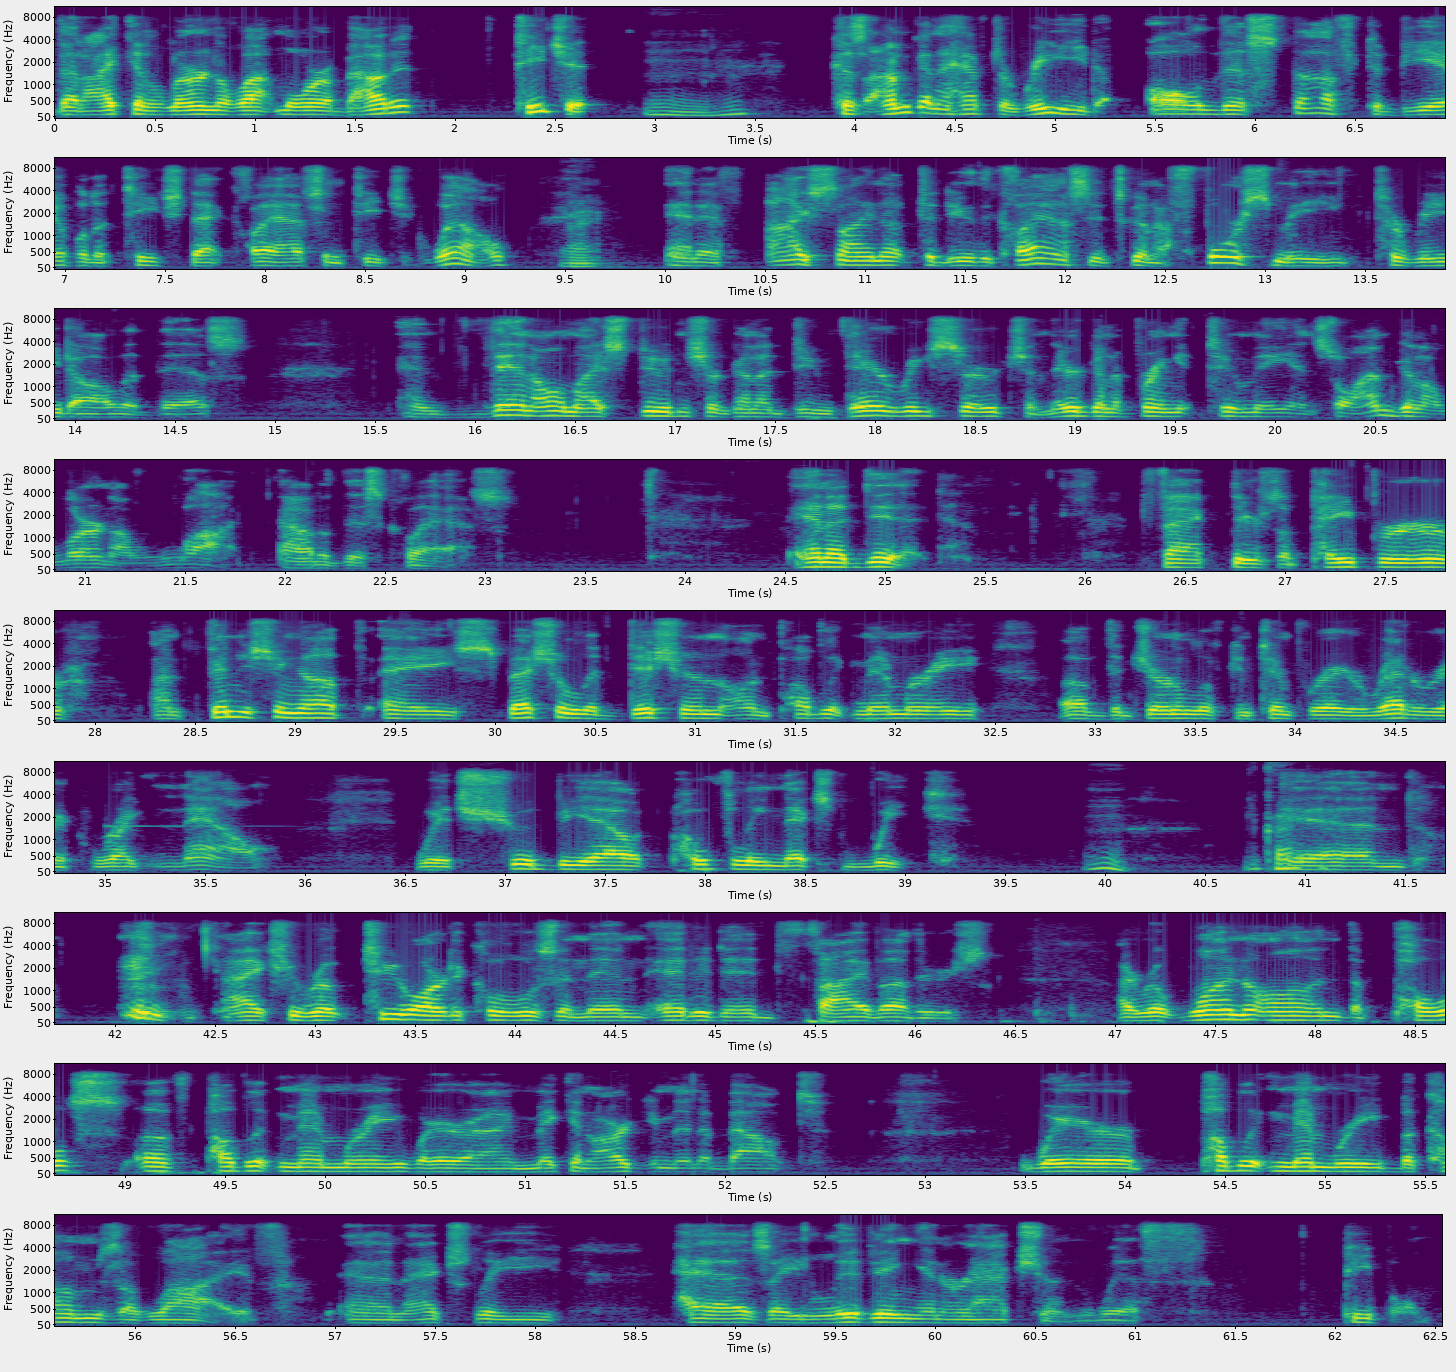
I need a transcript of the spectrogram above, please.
that I can learn a lot more about it, teach it. Because mm-hmm. I'm going to have to read all this stuff to be able to teach that class and teach it well. Right. And if I sign up to do the class, it's going to force me to read all of this. And then all my students are going to do their research and they're going to bring it to me. And so I'm going to learn a lot out of this class. And I did. In fact, there's a paper I'm finishing up a special edition on public memory of the Journal of Contemporary Rhetoric right now, which should be out hopefully next week. Okay. And I actually wrote two articles and then edited five others. I wrote one on the pulse of public memory, where I make an argument about where public memory becomes alive and actually has a living interaction with people.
